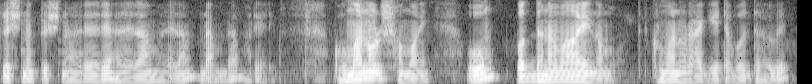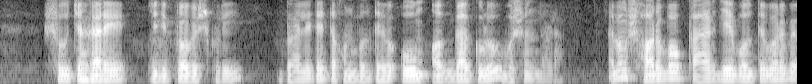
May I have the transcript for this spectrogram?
কৃষ্ণ কৃষ্ণ, হরে হরে হরে রাম হরে রাম রাম রাম, হরে হরে। ঘুমানোর সময় ওম পদ্মনামায় নম। ঘুমানোর আগে এটা বলতে হবে। শৌচাগারে যদি প্রবেশ করি টয়লেটে তখন বলতে হবে ওম অজ্ঞাকুরু বসুন্ধরা। এবং সর্বকার্যে বলতে পারবে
